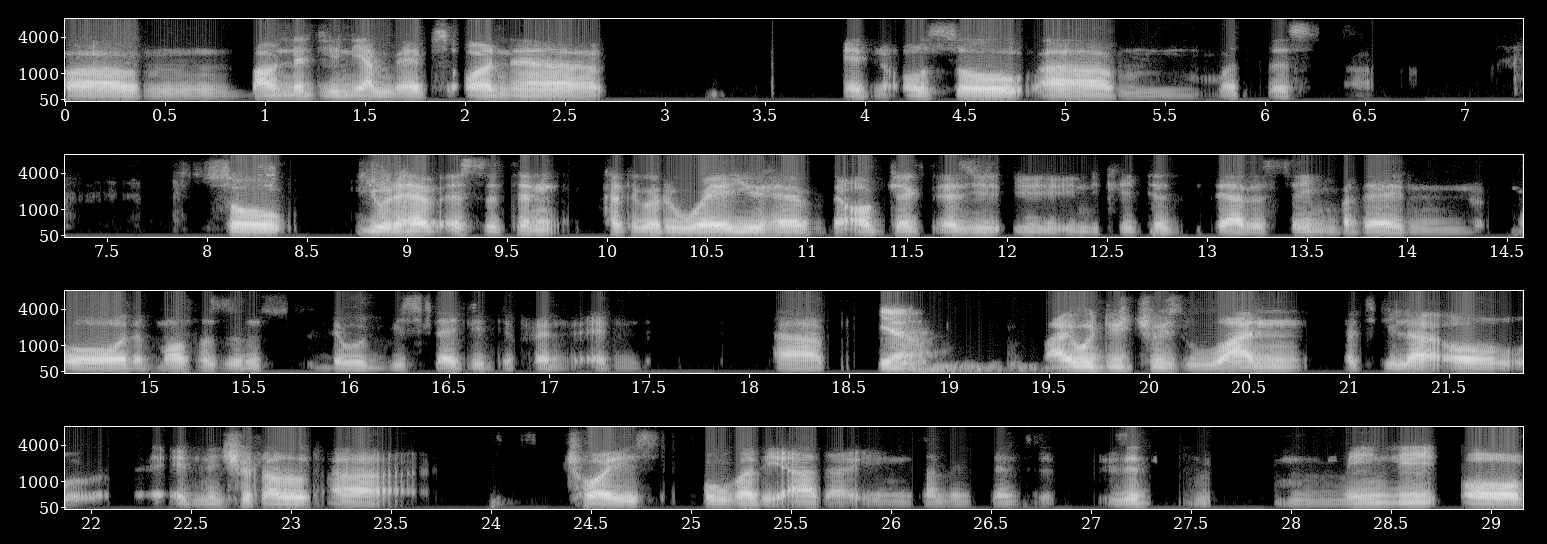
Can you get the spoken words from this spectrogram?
um, bounded linear maps on uh, and also um, what's this? So you would have a certain category where you have the objects as you, you, indicated they are the same, but then for the morphisms they would be slightly different. And uh, yeah, why would you choose one particular or a natural uh, choice over the other in some instances? Is it mainly or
